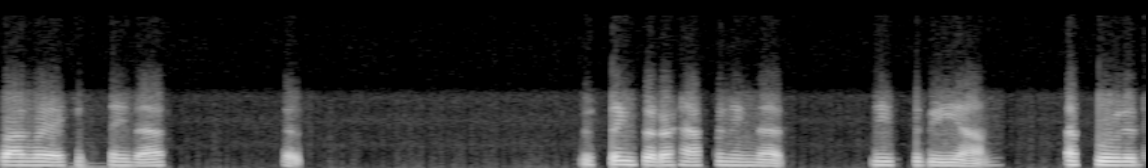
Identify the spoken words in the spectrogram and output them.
broad way I could say that. There's things that are happening that need to be um, uprooted.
